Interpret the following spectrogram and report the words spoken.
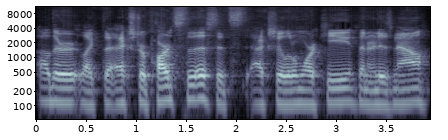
other like the extra parts to this, it's actually a little more key than it is now.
